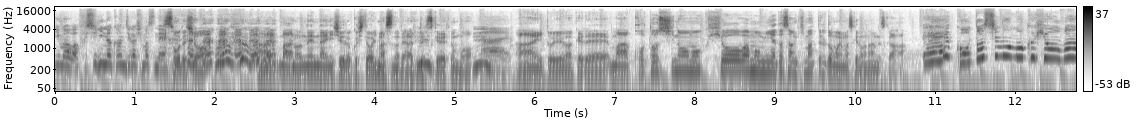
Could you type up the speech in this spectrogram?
今は不思議な感じがしますね。そうでしょ？はい。まああの年内に収録しておりますのであれですけれども、うん。はい。はい。というわけでまあ今年の目標はもう宮田さん決まってると思いますけども何ですか？えー、今年の目標は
